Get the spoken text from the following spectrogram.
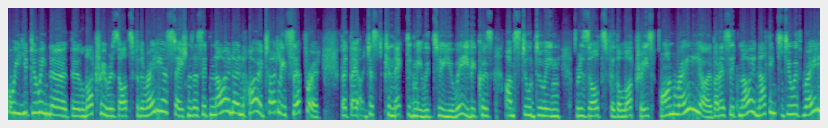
"Oh, you're doing the the lottery results for the radio stations." I said, "No, no, no, totally separate." But they just connected me with 2UE because I'm still doing results for the lotteries on radio. But I said, "No, nothing to do with radio."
